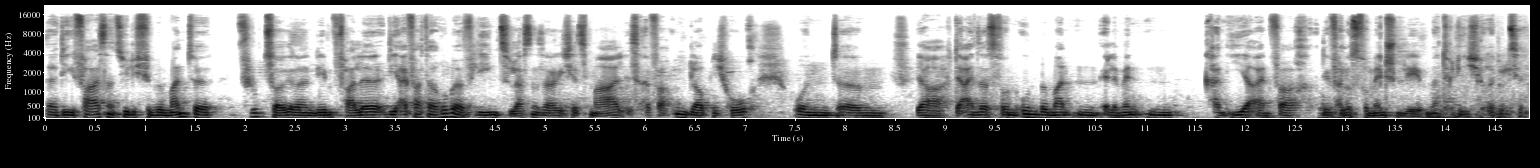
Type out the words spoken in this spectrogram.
äh, die Gefahr ist natürlich für bemannte Flugzeuge dann in dem Falle, die einfach darüber fliegen zu lassen, sage ich jetzt mal, ist einfach unglaublich hoch. Und ähm, ja, der Einsatz von unbemannten Elementen kann hier einfach den Verlust von Menschenleben natürlich reduzieren.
